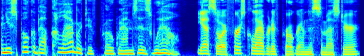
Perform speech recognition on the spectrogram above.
And you spoke about collaborative programs as well. Yeah, so our first collaborative program this semester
